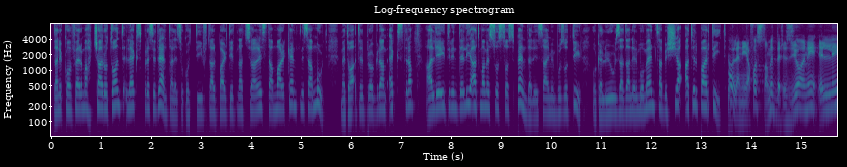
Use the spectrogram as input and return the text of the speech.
Dan ikkonfermah ċar u tond l-eks President tal-Eżekuttiv tal-Partit Nazzjonalista Mark Anthony Sammut meta waqt il-programm Extra qal li Adrian Delia qatt ma messu ssospenda lil Simon Busuttil u kellu juża dan il-mument sabiex jgħaqqad il-partit. Ewlenija fosthom id-deċiżjoni illi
